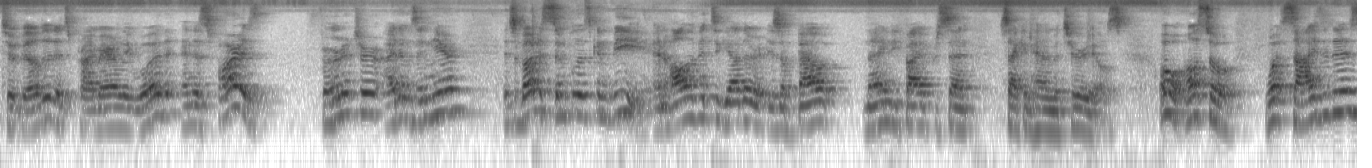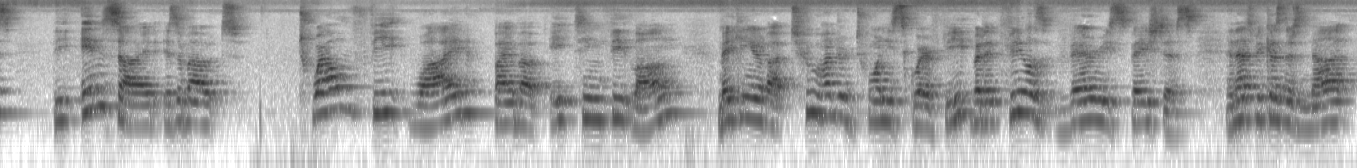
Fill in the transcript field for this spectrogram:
to build it. It's primarily wood. And as far as furniture items in here, it's about as simple as can be, and all of it together is about 95% secondhand materials. Oh, also, what size it is? The inside is about 12 feet wide by about 18 feet long, making it about 220 square feet, but it feels very spacious. And that's because there's not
